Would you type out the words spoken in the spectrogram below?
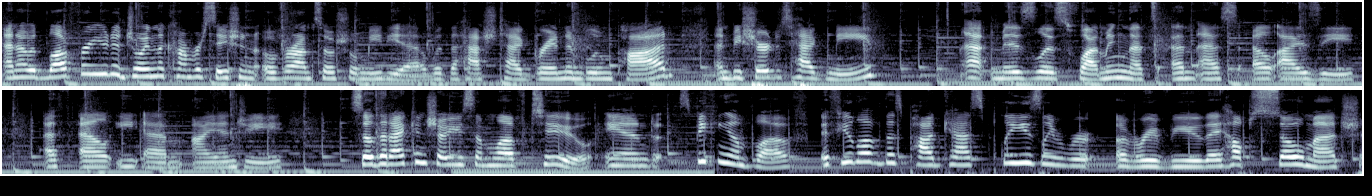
And I would love for you to join the conversation over on social media with the hashtag Brand Bloom Pod. And be sure to tag me at Ms. Liz Fleming. That's M S L I Z F L E M I N G so that I can show you some love too. And speaking of love, if you love this podcast, please leave a review. They help so much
